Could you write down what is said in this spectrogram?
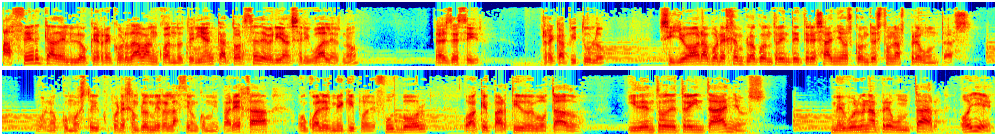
acerca de lo que recordaban cuando tenían 14 deberían ser iguales, ¿no? Es decir, recapitulo, si yo ahora, por ejemplo, con 33 años contesto unas preguntas, bueno, cómo estoy, por ejemplo, en mi relación con mi pareja, o cuál es mi equipo de fútbol, o a qué partido he votado. Y dentro de 30 años me vuelven a preguntar, oye,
